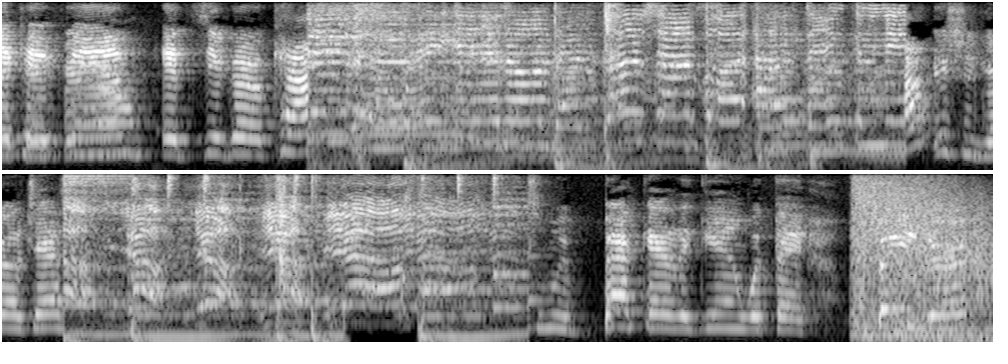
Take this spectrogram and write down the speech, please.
JK fam? It's your girl Kat. It's your girl Jess. Yeah, yeah, yeah, yeah, So we're back at it again with a banger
